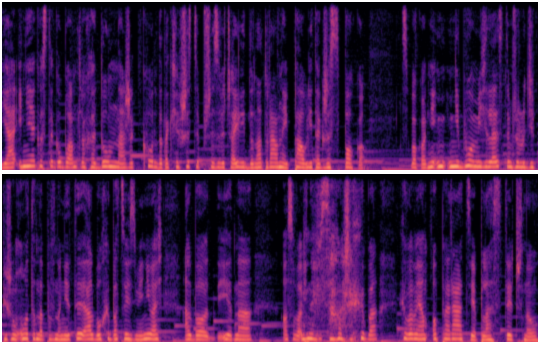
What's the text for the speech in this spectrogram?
ja i niejako z tego byłam trochę dumna, że kurde, tak się wszyscy przyzwyczaili do naturalnej Pauli, także spoko spoko. Nie, nie było mi źle z tym, że ludzie piszą, o to na pewno nie ty, albo chyba coś zmieniłaś, albo jedna osoba mi napisała, że chyba, chyba miałam operację plastyczną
